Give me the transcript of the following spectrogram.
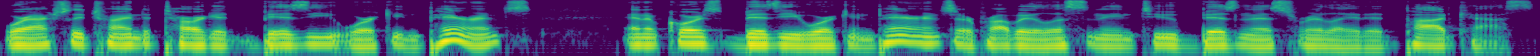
We're actually trying to target busy working parents. And of course, busy working parents are probably listening to business related podcasts.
